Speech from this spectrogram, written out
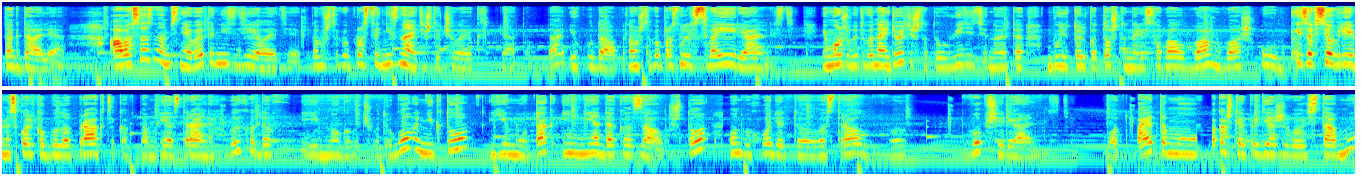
так далее. А в осознанном сне вы это не сделаете, потому что вы просто не знаете, что человек спрятал. Да, и куда, потому что вы проснулись в своей реальности. И, может быть, вы найдете что-то, увидите, но это будет только то, что нарисовал вам ваш ум. И за все время, сколько было практиков там и астральных выходов, и многого чего другого, никто ему так и не доказал, что он выходит э, в астрал в, в общей реальности. Вот, поэтому пока что я придерживаюсь тому,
